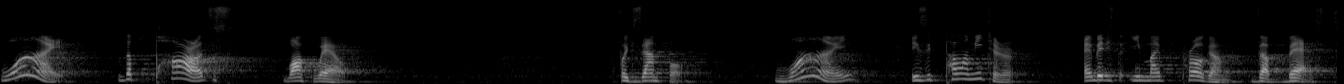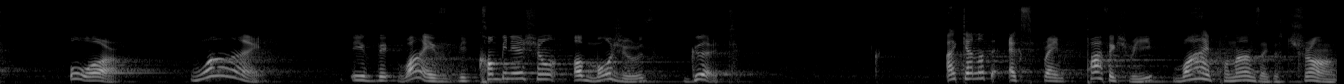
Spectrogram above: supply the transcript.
why the parts work well. For example, why is the parameter embedded in my program the best? Or why is the, why is the combination of modules good? I cannot explain perfectly why Ponanza is strong.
